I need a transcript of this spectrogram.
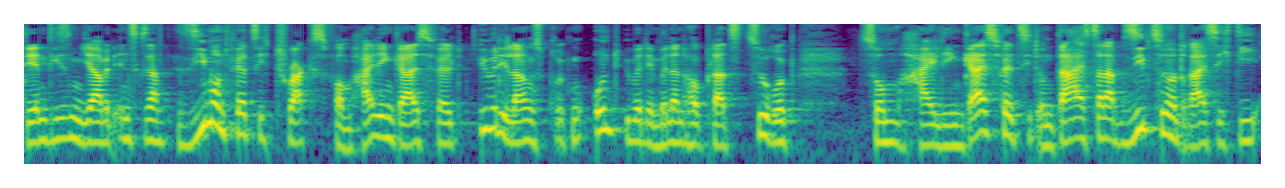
der in diesem Jahr mit insgesamt 47 Trucks vom Heiligen Geistfeld über die Landungsbrücken und über den Millantorplatz zurück zum Heiligen Geistfeld zieht und da ist dann ab 17.30 Uhr die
